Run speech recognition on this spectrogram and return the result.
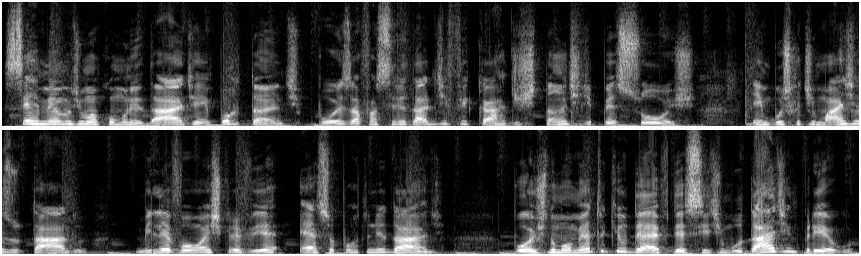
Ser membro de uma comunidade é importante, pois a facilidade de ficar distante de pessoas em busca de mais resultado me levou a escrever essa oportunidade. Pois no momento que o dev decide mudar de emprego,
